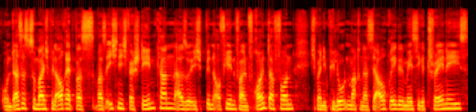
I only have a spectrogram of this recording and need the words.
Und das ist zum Beispiel auch etwas, was ich nicht verstehen kann. Also ich bin auf jeden Fall ein Freund davon. Ich meine, die Piloten machen das ja auch regelmäßige Trainees,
